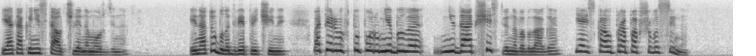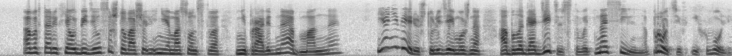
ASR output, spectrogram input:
Я так и не стал членом ордена. И на то было две причины. Во-первых, в ту пору мне было не до общественного блага. Я искал пропавшего сына. А во-вторых, я убедился, что ваша линия масонства неправедная, обманная. Я не верю, что людей можно облагодетельствовать насильно, против их воли.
